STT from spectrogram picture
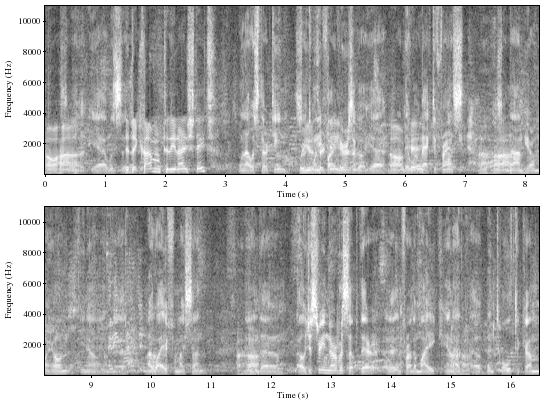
Oh, huh. So, yeah, I was. Uh, Did they come to the United States? When I was 13, so Were you 25 13? years ago, yeah. And they went back to France. Uh-huh. So now I'm here on my own, you know, and uh, my wife and my son. Uh-huh. And uh, I was just really nervous up there uh, in front of the mic, and I'd, Uh-huh. I've been told to come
